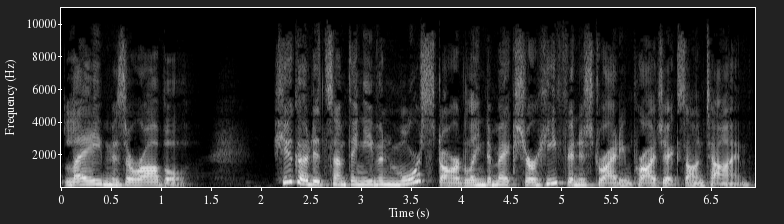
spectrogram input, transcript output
Les Miserables. Hugo did something even more startling to make sure he finished writing projects on time.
